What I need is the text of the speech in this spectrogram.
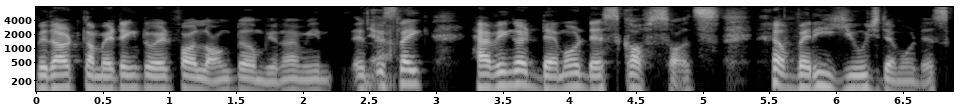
without committing to it for long term. You know, I mean, it, Yeah. it's like having a demo disc of sorts, a very huge demo disc.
